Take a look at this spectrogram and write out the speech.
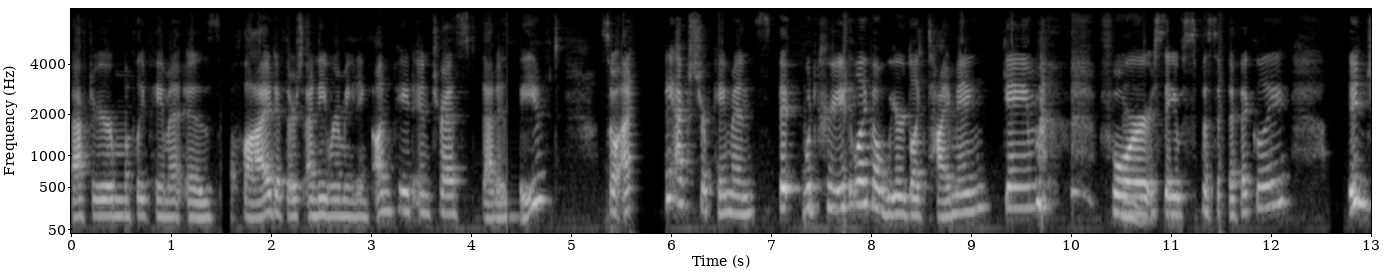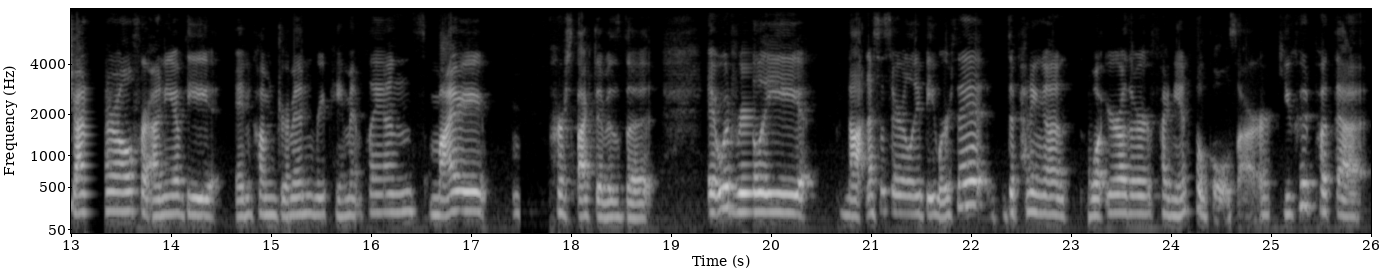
after your monthly payment is applied. If there's any remaining unpaid interest, that is waived. So any extra payments, it would create like a weird like timing game for mm. Save specifically in general for any of the income driven repayment plans my perspective is that it would really not necessarily be worth it depending on what your other financial goals are. You could put that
